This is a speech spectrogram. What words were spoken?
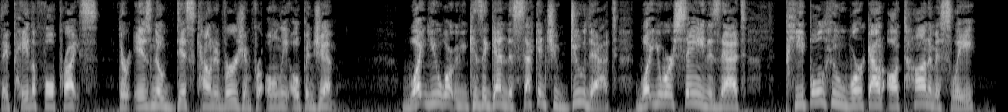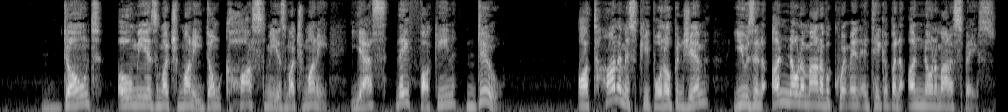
they pay the full price. There is no discounted version for only open gym. What you are, because again, the second you do that, what you are saying is that people who work out autonomously don't owe me as much money, don't cost me as much money. Yes, they fucking do. Autonomous people in open gym use an unknown amount of equipment and take up an unknown amount of space.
